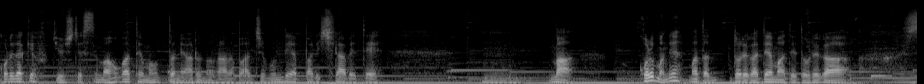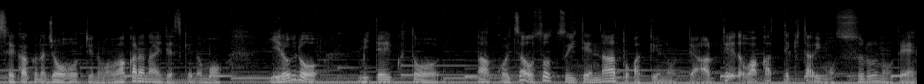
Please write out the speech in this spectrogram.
これだけ普及してスマホが手元にあるのならば自分でやっぱり調べて、うん、まあこれもねまたどれがデマでどれが正確な情報っていうのもわからないですけどもいろいろ見ていくとあこいつは嘘ついてんなとかっていうのってある程度分かってきたりもするので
